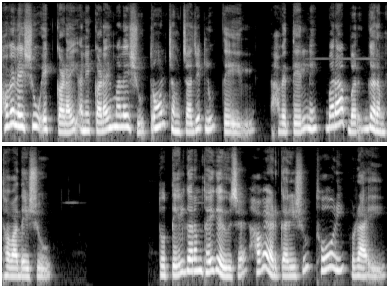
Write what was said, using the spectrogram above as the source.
હવે લઈશું એક કડાઈ અને કડાઈમાં લઈશું ત્રણ ચમચા જેટલું તેલ. હવે તેલને બરાબર ગરમ થવા દઈશું. તો તેલ ગરમ થઈ ગયું છે, હવે એડ કરીશું થોડી રાઈ.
